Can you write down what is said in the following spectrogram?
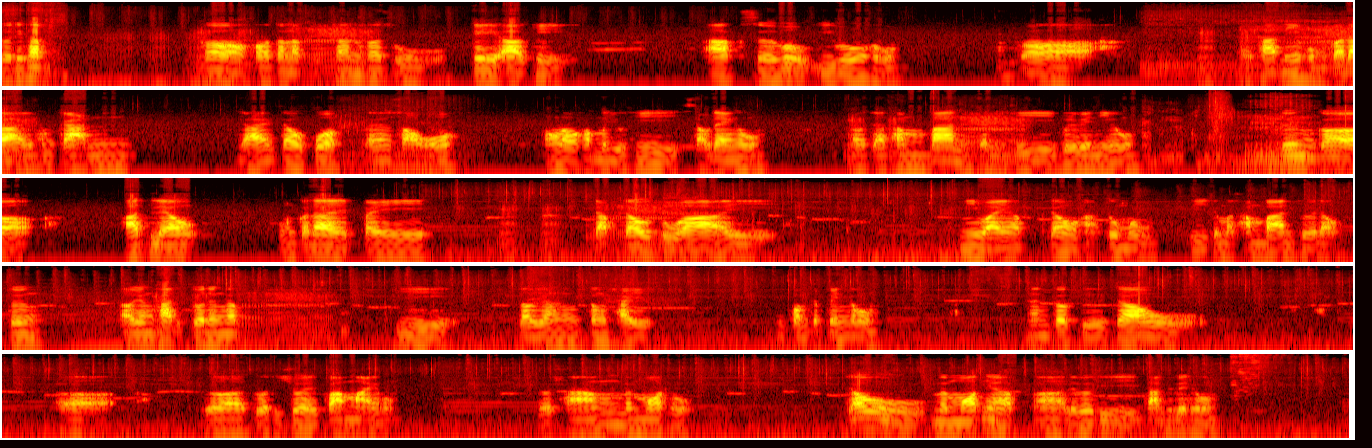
สวัสดีครับ ก็ขอต้อนรับทุกท่านเข้าสู่ ARK Ark Server Evo ครับผม ก็ในพาร์ทนี้ผมก็ได้ทำการ ย้ายเจ้าพวกเสาของเราครับมาอยู่ที่เสาแดงครับผม เราจะทำบ้านกันที่บริเวณนี้ครับผม ซึ่งก็พาร์ทที่แล้ว ผมก็ได้ไปจับเจ้าตัวไอ้นี่ไว้ครับ เจ้าหาตุ้มครับผมที่จะมาทำบ้านช่วยเรา ซึ่งเรายังขาดอีกตัวหนึ่งครับ ที่เรายังต้องใช้ มีความจะเป็นครับผม นั่นก็คือเจ้าเอ่อตัวตัวที่ช่วยฟาร์มไม้ผม เจ้าช้างแมมมอสครับผมเจ้าแมมมอสเนี่ยครับ อ่าเลเวลที่สามสิบเอ็ดครับผม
